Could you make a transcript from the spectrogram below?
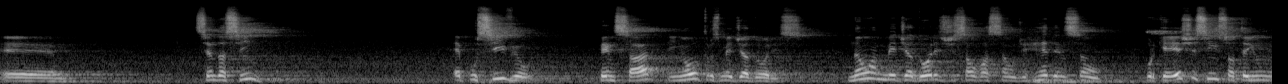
É, sendo assim, é possível pensar em outros mediadores, não a mediadores de salvação, de redenção, porque este sim só tem um,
